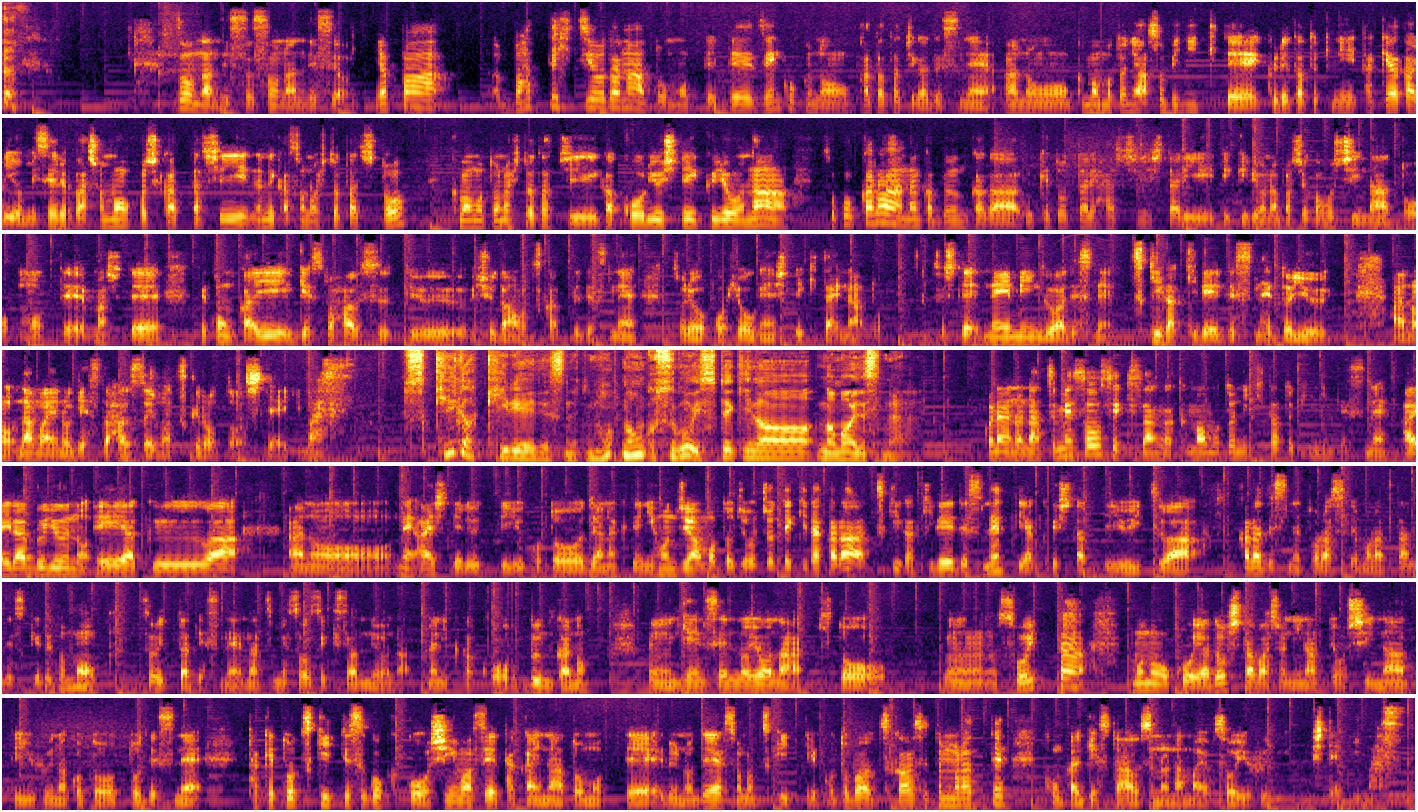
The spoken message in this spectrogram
そうなんですそうなんですよ。やっぱ場って必要だなと思ってて、全国の方たちがですね、あの、熊本に遊びに来てくれた時に竹あかりを見せる場所も欲しかったし、何かその人たちと、熊本の人たちが交流していくような、そこからなんか文化が受け取ったり発信したりできるような場所が欲しいなと思ってまして、で今回ゲストハウスっていう手段を使ってですね、それをこう表現していきたいなとそしてネーミングはですね、月が綺麗ですねというあの名前のゲストハウスを今作ろうとしています。月が綺麗ですねななんかすごい素敵な名前ですね。これあの夏目漱石さんが熊本に来た時にですね、I love you の英訳はあのね、愛してるっていうことじゃなくて、日本人はもっと情緒的だから月が綺麗ですねって訳したっていう逸話からですね、取らせてもらったんですけれども、そういったですね、夏目漱石さんのような何かこう文化の、うん、源泉のような人うん、そういったものをこう宿した場所になってほしいなっていうふうなこととですね、竹と月ってすごくこう親和性高いなと思っているので、その月っていう言葉を使わせてもらって、今回ゲストハウスの名前をそういうふうにしています。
